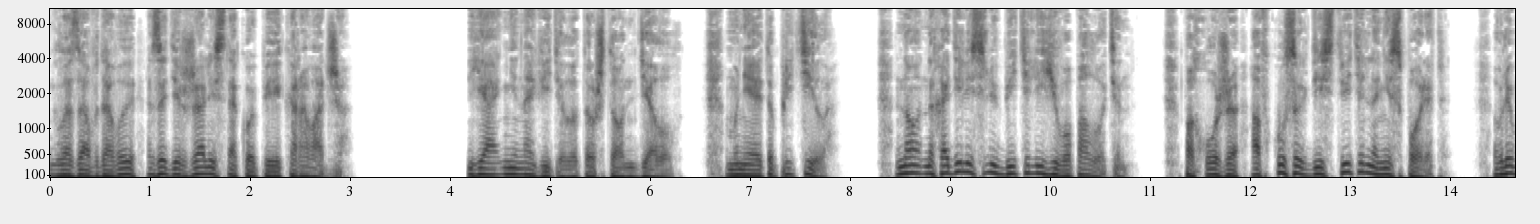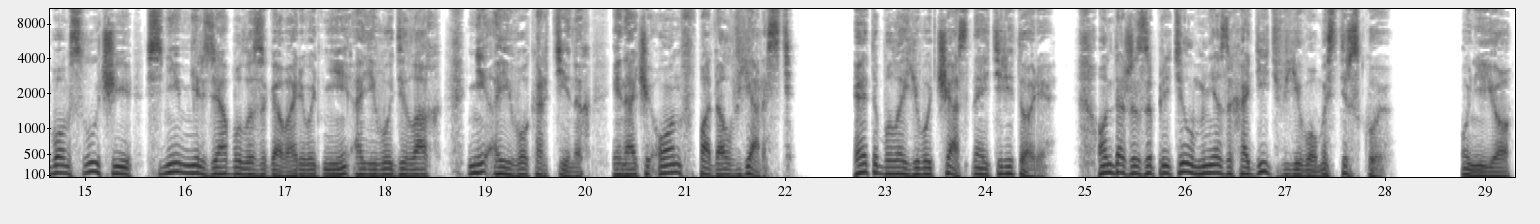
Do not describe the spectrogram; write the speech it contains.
Глаза вдовы задержались на копии Караваджо. Я ненавидела то, что он делал. Мне это притило. Но находились любители его полотен. Похоже, о вкусах действительно не спорят. В любом случае, с ним нельзя было заговаривать ни о его делах, ни о его картинах, иначе он впадал в ярость. Это была его частная территория. Он даже запретил мне заходить в его мастерскую. У нее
